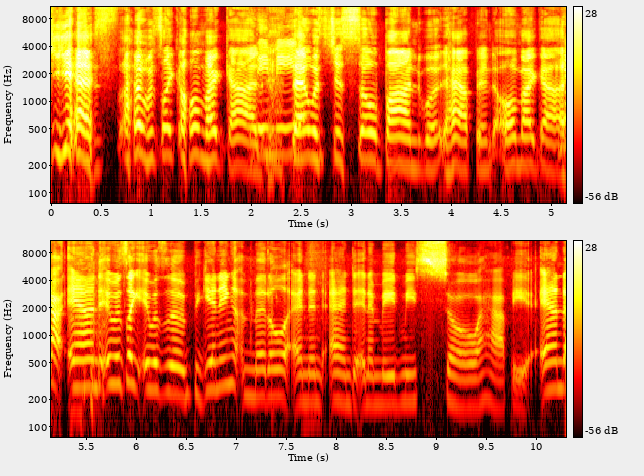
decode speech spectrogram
yes! I was like, oh my god, made- that was just so Bond. What happened? Oh my god. yeah, and it was like it was a beginning, a middle, and an end, and it made me so happy. And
